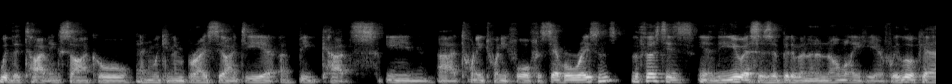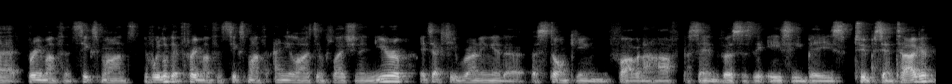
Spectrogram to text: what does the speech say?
with the tightening cycle, and we can embrace the idea of big cuts in uh, 2024 for several reasons. The first is, you know, the US is a bit of an anomaly here. If we look at three month and six months, if we look at three month and six month annualized inflation in Europe, it's actually running at a, a stonking five and a half percent versus the ECB's two percent target.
